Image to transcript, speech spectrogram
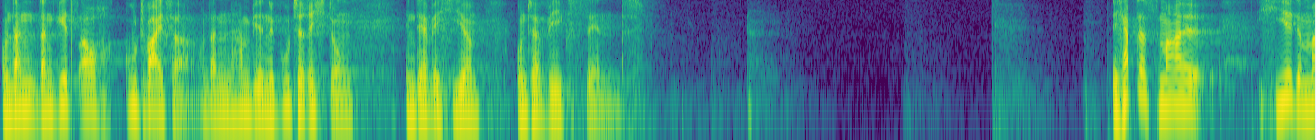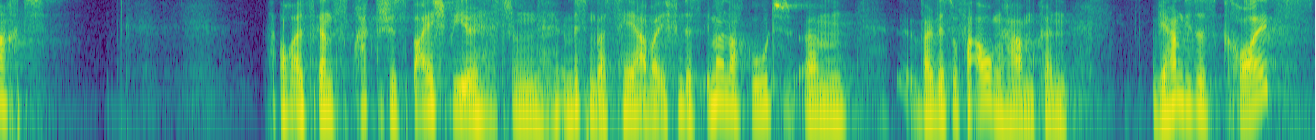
Und dann, dann geht es auch gut weiter. Und dann haben wir eine gute Richtung, in der wir hier unterwegs sind. Ich habe das mal hier gemacht auch als ganz praktisches Beispiel, ist schon ein bisschen was her, aber ich finde es immer noch gut, ähm, weil wir es so vor Augen haben können. Wir haben dieses Kreuz,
